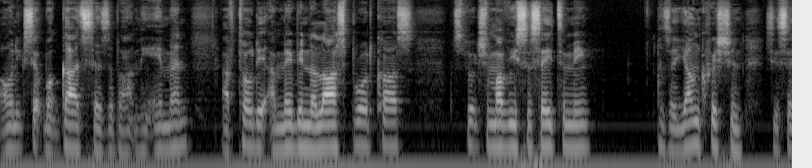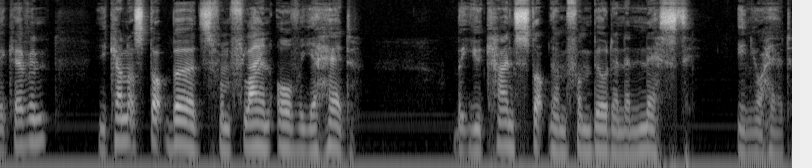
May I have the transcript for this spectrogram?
I only accept what God says about me. Amen. I've told it, and maybe in the last broadcast, spiritual mother used to say to me, as a young Christian, she say, Kevin, you cannot stop birds from flying over your head, but you can stop them from building a nest in your head.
